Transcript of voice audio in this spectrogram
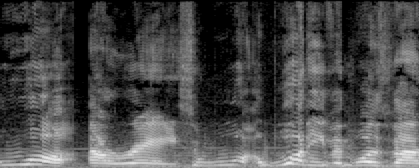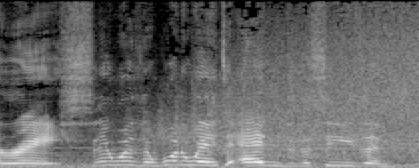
What a race! What, what even was that race? It was a, what a way to end the season.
